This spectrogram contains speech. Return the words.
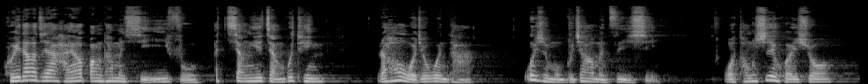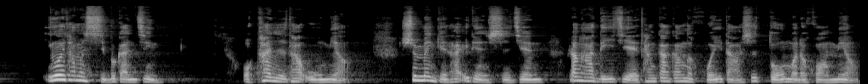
回到家还要帮他们洗衣服，讲也讲不听。然后我就问他为什么不叫他们自己洗？我同事回说，因为他们洗不干净。我看着他五秒。顺便给他一点时间，让他理解他刚刚的回答是多么的荒谬。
